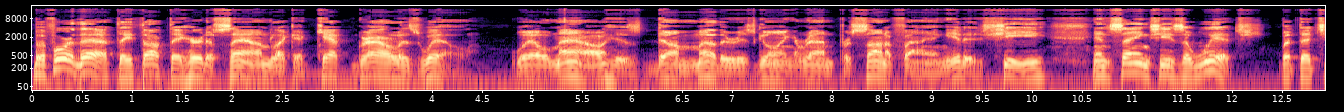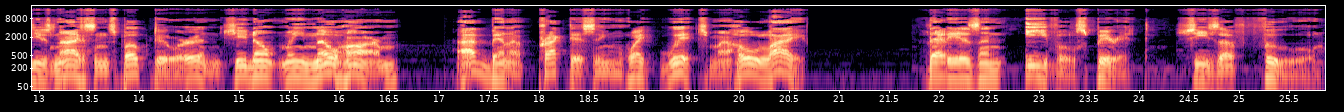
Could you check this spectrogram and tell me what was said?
Before that, they thought they heard a sound like a cat growl as well. Well, now his dumb mother is going around personifying it as she and saying she's a witch, but that she's nice and spoke to her and she don't mean no harm. I've been a practicing white witch my whole life. That is an evil spirit. She's a fool.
